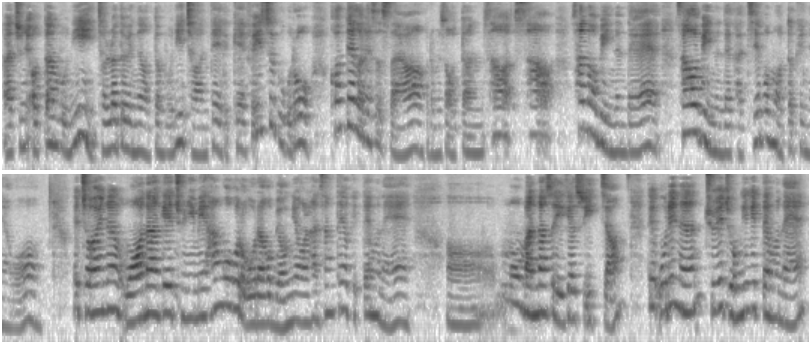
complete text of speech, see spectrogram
아, 주, 어떤 분이 전라도에 있는 어떤 분이 저한테 이렇게 페이스북으로 컨택을 했었어요. 그러면서 어떤 사, 사, 산업이 있는데 사업이 있는데 같이 해보면 어떻겠냐고. 저희는 워낙에 주님이 한국으로 오라고 명령을 한 상태였기 때문에 어, 뭐 만나서 얘기할 수 있죠. 근데 우리는 주의 종이기 때문에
